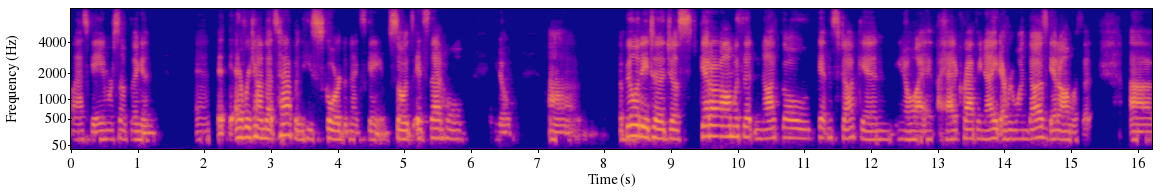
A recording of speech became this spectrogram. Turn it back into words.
last game or something. And and it, every time that's happened, he's scored the next game. So it's it's that whole, you know, uh, ability to just get on with it and not go getting stuck. And you know, I, I had a crappy night. Everyone does get on with it. Uh,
